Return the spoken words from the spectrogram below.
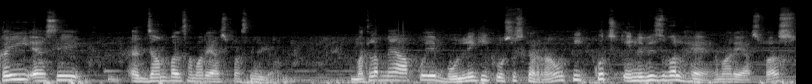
कई ऐसे एग्जाम्पल्स हमारे आसपास मिल जाएँगे मतलब मैं आपको ये बोलने की कोशिश कर रहा हूँ कि कुछ इनविजिबल है हमारे आसपास,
